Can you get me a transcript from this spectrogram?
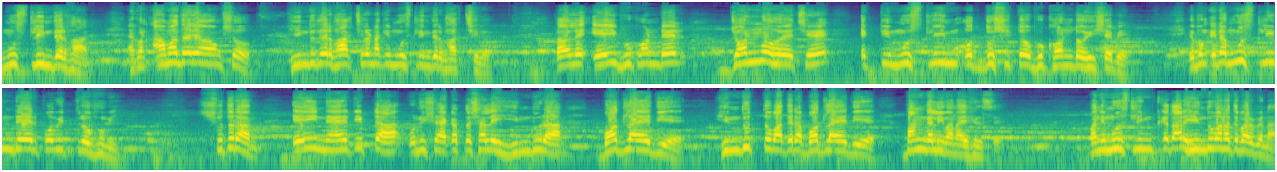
মুসলিমদের ভাগ। এখন আমাদের অংশ হিন্দুদের ভাগ ছিল নাকি মুসলিমদের ভাগ ছিল? তাহলে এই ভূখণ্ডের জন্ম হয়েছে একটি মুসলিম অধ্যুষিত ভূখণ্ড হিসেবে এবং এটা মুসলিমদের পবিত্র ভূমি। সুতরাং এই ন্যারেটিভটা উনিশশো একাত্তর সালে হিন্দুরা বদলায়ে দিয়ে, হিন্দুত্ববাদীরা বদলায় দিয়ে বাঙালি বানায় ফেলছে। মানে মুসলিমকে তো আর হিন্দু বানাতে পারবে না।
